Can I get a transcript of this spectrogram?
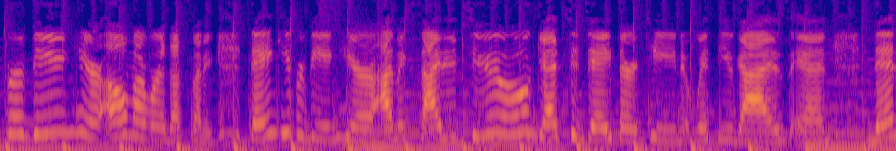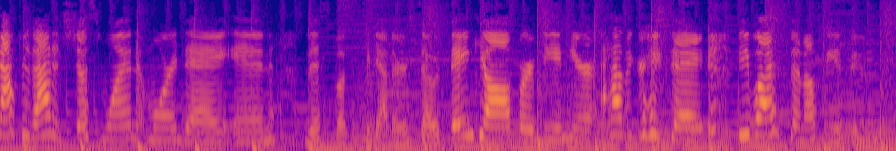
for being here. Oh my word, that's funny. Thank you for being here. I'm excited to get to day 13 with you guys. And then after that, it's just one more day in this book together. So thank y'all for being here. Have a great day. Be blessed, and I'll see you soon.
